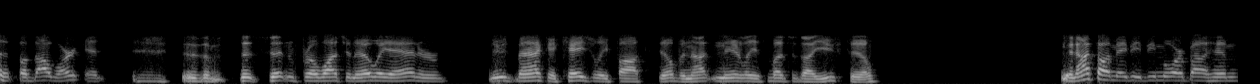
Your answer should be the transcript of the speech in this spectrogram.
if I'm not working, is I'm sit- sitting for watching OAN or Newsmax, occasionally Fox still, but not nearly as much as I used to. And I thought maybe it'd be more about him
